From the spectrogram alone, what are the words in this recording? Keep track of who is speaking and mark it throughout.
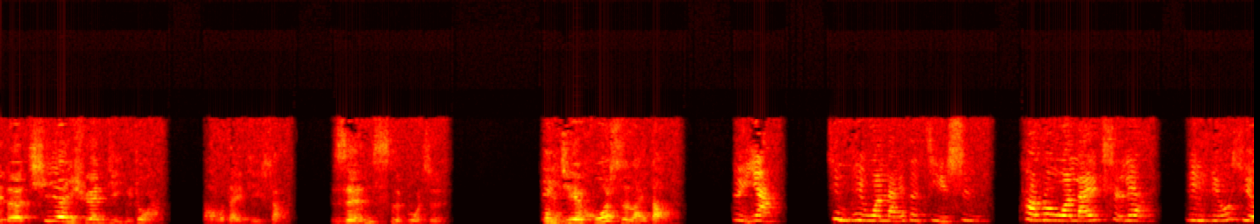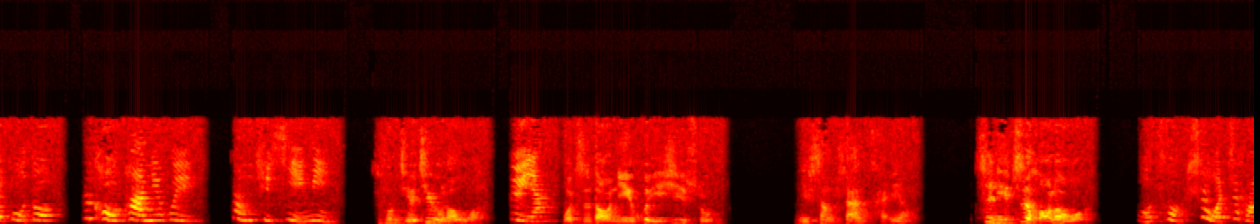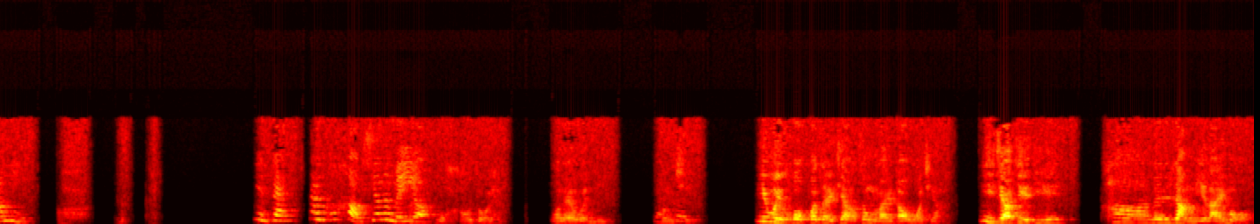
Speaker 1: 觉得天旋地转，倒在地上，人事不知。凤姐何时来到？
Speaker 2: 对呀，幸亏我来得及时。倘若我来迟了，你流血不多，恐怕你会丧去性命。
Speaker 1: 凤姐救了我。
Speaker 2: 对呀，
Speaker 1: 我知道你会医术，你上山采药，是你治好了我。
Speaker 2: 不错，是我治好你。哦。现在伤口好些了没有？
Speaker 1: 我好多了。我来问你，凤姐，你为何不在家中来到我家？你家爹爹他能让你来么？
